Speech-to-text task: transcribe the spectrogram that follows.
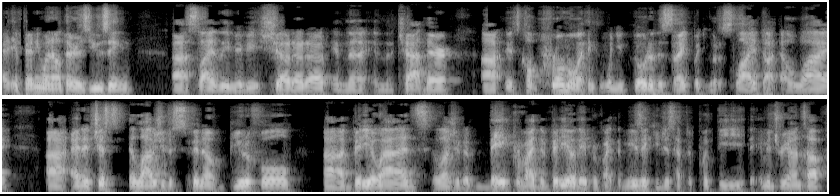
If anyone out there is using uh, Slidely, maybe shout out out in the in the chat there. Uh, it's called Promo, I think, when you go to the site, but you go to Slide.ly, and it just allows you to spin out beautiful uh, video ads allows you to, they provide the video, they provide the music, you just have to put the, the imagery on top.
